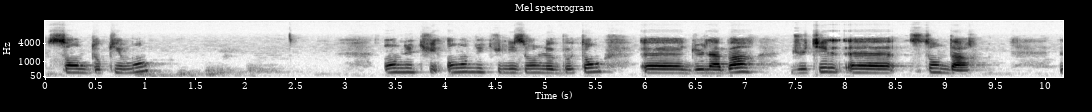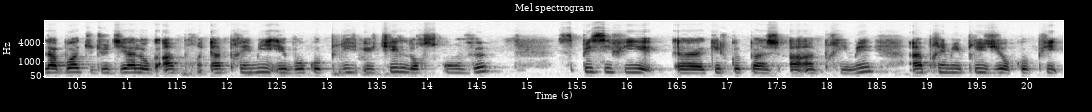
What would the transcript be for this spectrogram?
son document en, utilisant le bouton euh, de la barre d'utile euh, standard. La boîte du dialogue imprimé est beaucoup plus utile lorsqu'on veut spécifier euh, quelques pages à imprimer, imprimer plusieurs copies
